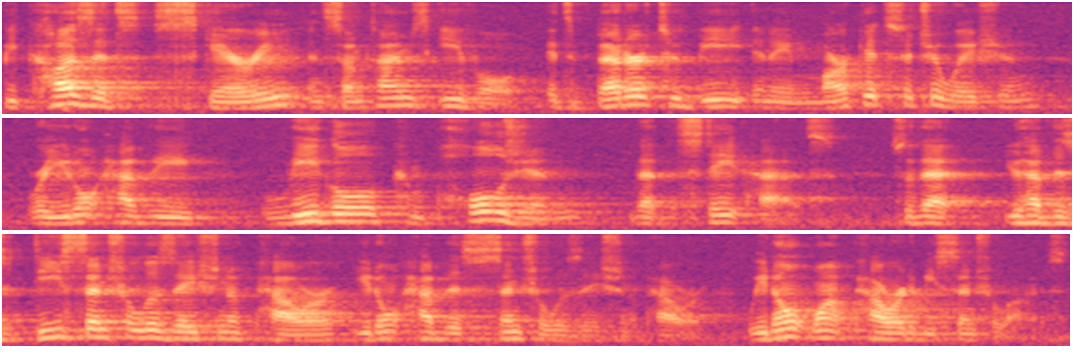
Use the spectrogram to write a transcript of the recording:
because it's scary and sometimes evil, it's better to be in a market situation where you don't have the legal compulsion that the state has. So that you have this decentralization of power, you don't have this centralization of power. We don't want power to be centralized.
